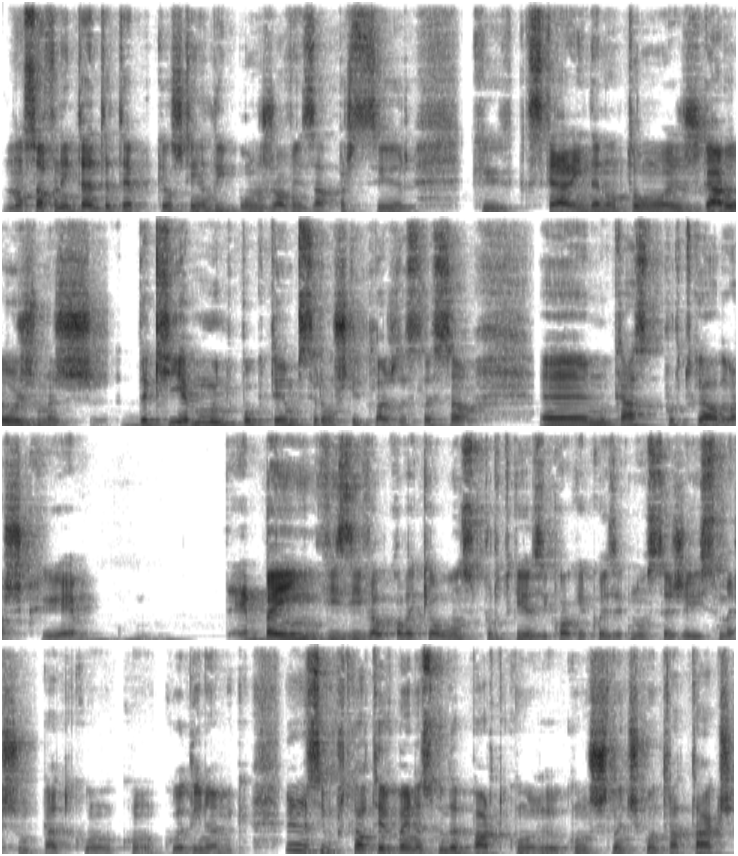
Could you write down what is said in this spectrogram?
Não sofrem tanto, até porque eles têm ali bons jovens a aparecer que, que se calhar ainda não estão a jogar hoje, mas daqui a muito pouco tempo serão os titulares da seleção. Uh, no caso de Portugal, eu acho que é, é bem visível qual é que é o 11 português e qualquer coisa que não seja isso mexe um bocado com, com, com a dinâmica. Mesmo assim, Portugal teve bem na segunda parte com, com excelentes contra-ataques.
